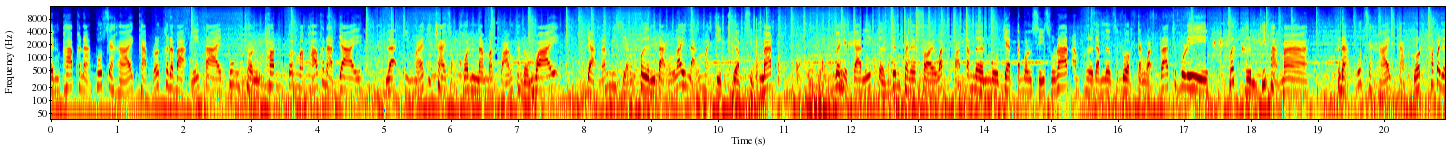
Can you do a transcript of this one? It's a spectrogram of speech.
เป็นภาพขณะผู้เสียหายขับรถกระบะหนีตายพุ่งชนท่อนต้นมะพร้าวขนาดใหญ่ และกิ่งไม้ที่ชายสองคนนำมาขวางถนนไว้ จากนั้นมีเสียงปืนดังไล่หลังมาอีกเกือบ 10 นัด โดยเหตุการณ์นี้เกิดขึ้นภายในซอยวัดขวัญดำเนินหมู่เจ็ดตำบลศรีสุราษฎร์อำเภอดำเนินสะดวกจังหวัดราชบุรี เมื่อคืนที่ผ่านมาขณะผู้เสียหายขับรถเข้าไปใน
